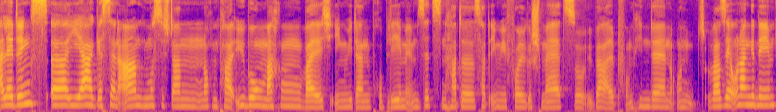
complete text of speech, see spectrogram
Allerdings, äh, ja, gestern Abend musste ich dann noch ein paar Übungen machen, weil ich irgendwie dann Probleme im Sitzen hatte. Es hat irgendwie voll geschmerzt, so überall vom Hintern und war sehr unangenehm.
